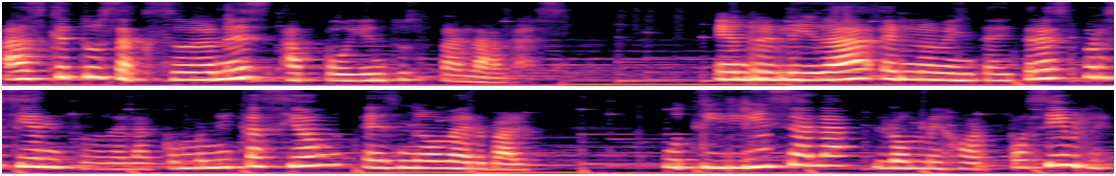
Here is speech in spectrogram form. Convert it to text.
Haz que tus acciones apoyen tus palabras. En realidad, el 93% de la comunicación es no verbal. Utilízala lo mejor posible.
